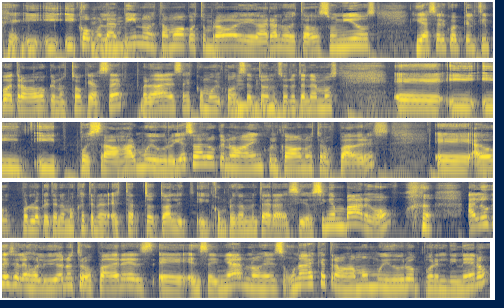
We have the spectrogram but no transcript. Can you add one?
Y, como latinos estamos acostumbrados a llegar a los Estados Unidos y hacer cualquier tipo de trabajo que nos toque hacer, ¿verdad? Ese es como el concepto que nosotros tenemos. Eh, y, pues trabajar muy duro. Y eso es algo que nos han inculcado nuestros padres. Eh, algo por lo que tenemos que tener, estar total y, completamente agradecidos. Sin embargo, algo que se les olvidó a nuestros padres eh, enseñarnos es, una vez que trabajamos muy duro por el dinero,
